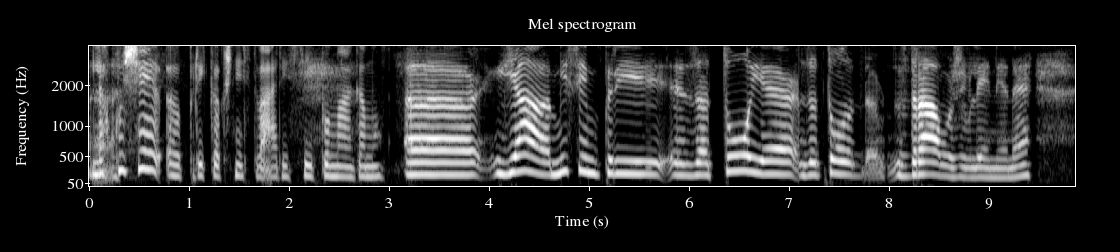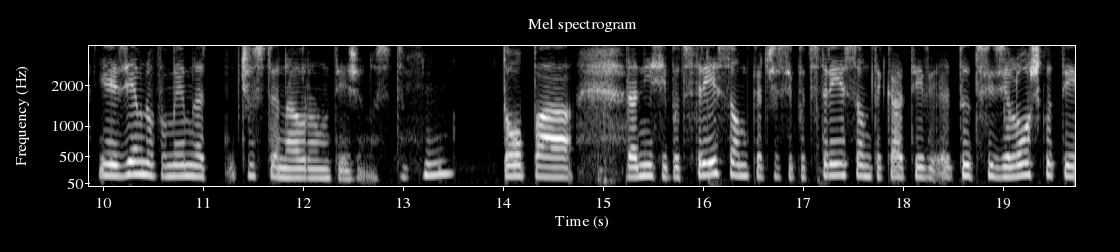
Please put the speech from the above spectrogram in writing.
Lahko še eh, pri kakšni stvari si pomagamo? Uh, ja, mislim, pri, za to je za to zdravo življenje, ne, je izjemno pomembna čustvena uravnoteženost. Uh mhm. -huh to pa, da nisi pod stresom, ker če si pod stresom, takrat tudi fiziološko ti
